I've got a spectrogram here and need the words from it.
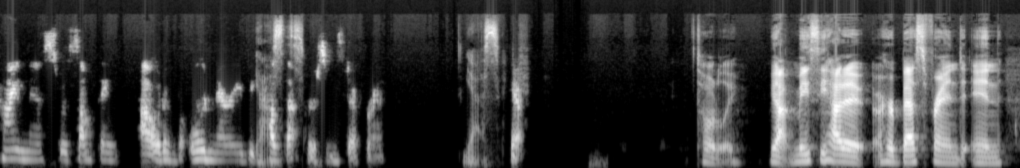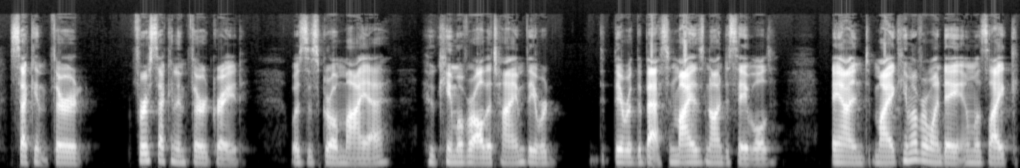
kindness was something out of the ordinary because yes. that person's different. Yes. Yeah. Totally. Yeah. Macy had a her best friend in second, third, first, second, and third grade was this girl Maya who came over all the time. They were they were the best, and Maya's non-disabled. And Maya came over one day and was like,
